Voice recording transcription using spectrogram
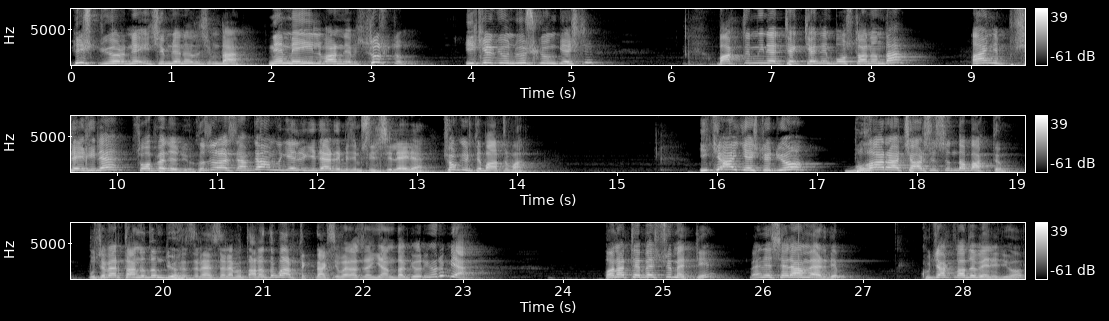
Hiç diyor ne içimde ne dışımda, ne meyil var ne bir, sustum. İki gün, üç gün geçti. Baktım yine tekkenin bostanında, aynı şeyh ile sohbet ediyor. Hızır Aleyhisselam devamlı gelir giderdi bizim silsileyle. Çok irtibatı var. İki ay geçti diyor, Buhara çarşısında baktım. Bu sefer tanıdım diyor, Hızır Aleyhisselam'ı tanıdım artık. Nakşibendi Hazretleri'nin yanında görüyorum ya. Bana tebessüm etti. Ben de selam verdim. Kucakladı beni diyor.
